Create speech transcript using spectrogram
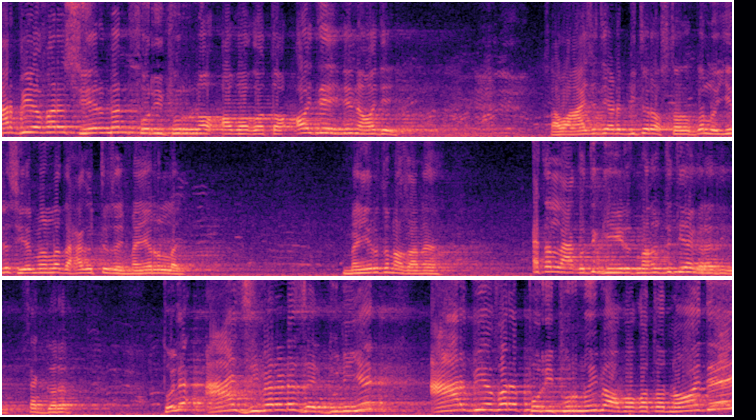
আর ব্যাপারে চেয়ারম্যান পরিপূর্ণ অবগত। অয় দেই না অয় দেই চাও আই যদি একটা ভিতরে অস্ত্র লইয়ে চেয়ারম্যান দেখা করতে যাই মায়ের লাই। মায়েরও তো না জানে এটা লাগতি গিয়ে মানুষ দিতে এগারা দি চেক করে তাহলে আজ যে আর ব্যাপারে পরিপূর্ণই বা অবগত নয় দেই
